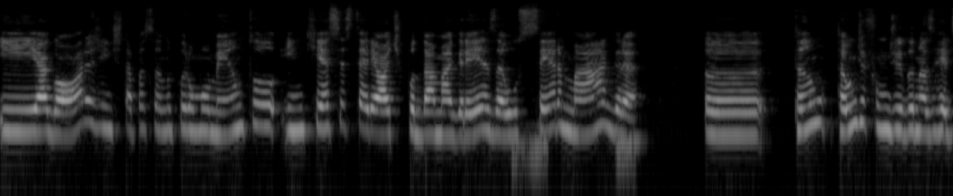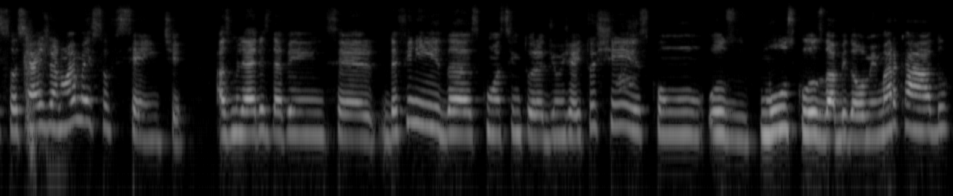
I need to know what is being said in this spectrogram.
E agora a gente está passando por um momento em que esse estereótipo da magreza, o ser magra, uh, tão, tão difundido nas redes sociais, já não é mais suficiente as mulheres devem ser definidas com a cintura de um jeito X, com os músculos do abdômen marcado.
